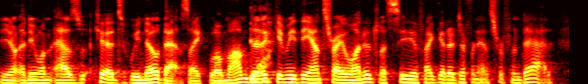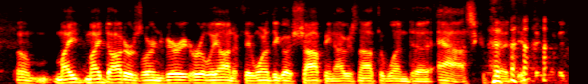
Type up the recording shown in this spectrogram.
You know, anyone that has kids, we know that. It's like, well, mom didn't yeah. give me the answer I wanted. Let's see if I get a different answer from dad. Um, my my daughters learned very early on if they wanted to go shopping, I was not the one to ask. But if they wanted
